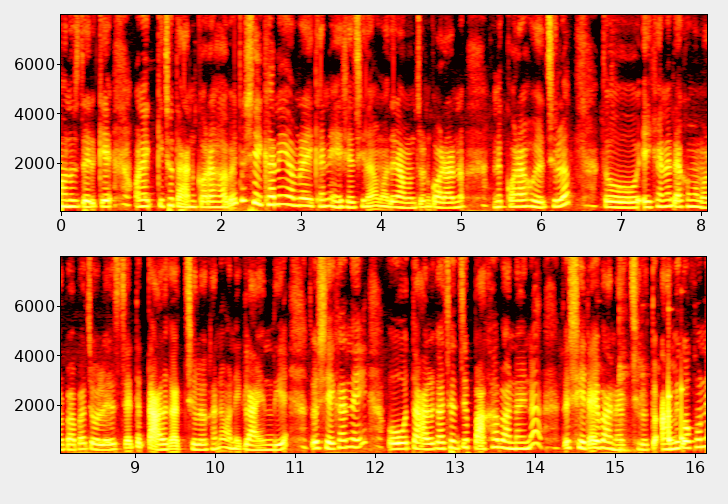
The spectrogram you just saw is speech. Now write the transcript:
মানুষদেরকে অনেক কিছু দান করা হবে। তো সেখানেই আমরা এখানে এসেছিলাম, আমাদের আমন্ত্রণ করানো মানে করা হয়েছিল। তো এইখানে দেখো আমার পাপা চলে এসেছে, একটা তাল গাছ ছিল এখানে অনেক লাইন দিয়ে। তো সেখানেই ও তাল গাছের যে পাখা বানায় না, তো সেটাই বানাচ্ছিল। তো আমি কখনো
